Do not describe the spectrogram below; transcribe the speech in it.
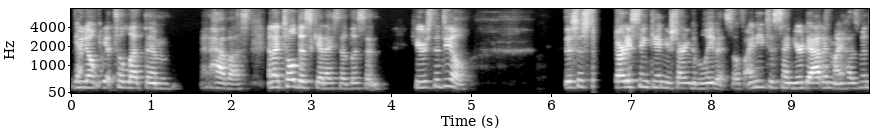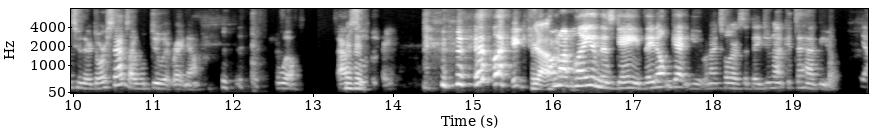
Yeah. We don't get to let them have us. And I told this kid, I said, listen, here's the deal. This is starting to sink in. You're starting to believe it. So if I need to send your dad and my husband to their doorsteps, I will do it right now. I will. Absolutely. like Yeah. I'm not playing this game. They don't get you. And I told her, I said, they do not get to have you. Yeah.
